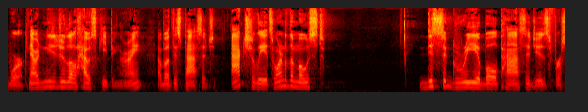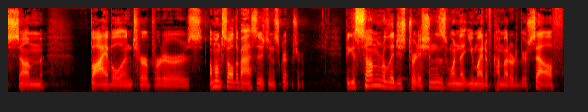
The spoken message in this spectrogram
work. Now, I need to do a little housekeeping, all right, about this passage. Actually, it's one of the most disagreeable passages for some Bible interpreters amongst all the passages in Scripture. Because some religious traditions, one that you might have come out of yourself,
